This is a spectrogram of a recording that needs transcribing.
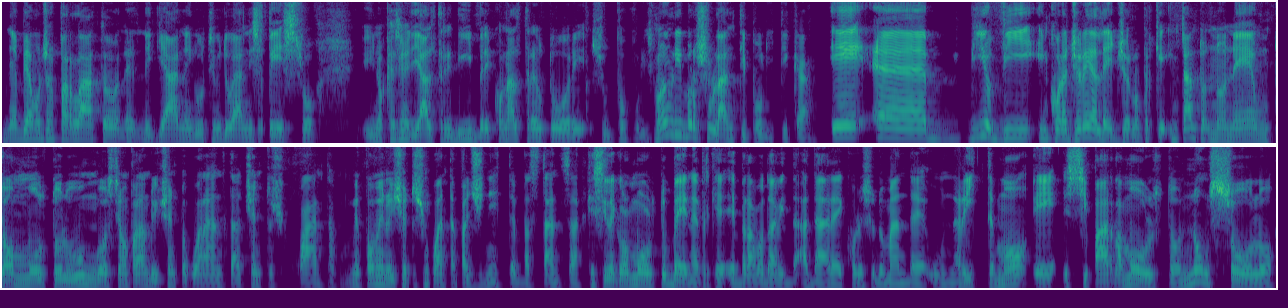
ne abbiamo già parlato negli anni, negli ultimi due anni spesso, in occasione di altri libri con altri autori sul populismo. È un libro sull'antipolitica e eh, io vi incoraggerei a leggerlo perché intanto non è un tom molto lungo, stiamo parlando di 140, 150, un po' meno di 150 paginette, abbastanza che si leggono molto bene perché è bravo David a dare con le sue domande un ritmo e si parla molto non solo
